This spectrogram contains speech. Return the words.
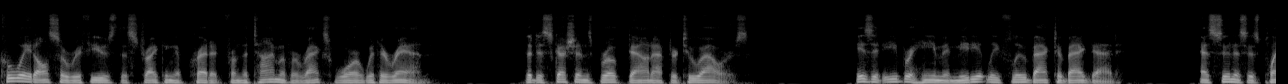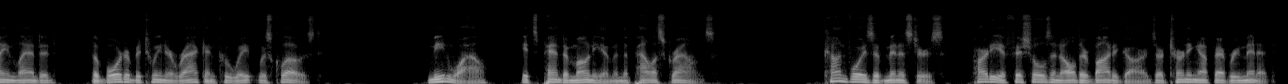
Kuwait also refused the striking of credit from the time of Iraq's war with Iran. The discussions broke down after two hours. Izzat Ibrahim immediately flew back to Baghdad. As soon as his plane landed, the border between Iraq and Kuwait was closed. Meanwhile, it's pandemonium in the palace grounds. Convoys of ministers, party officials and all their bodyguards are turning up every minute.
